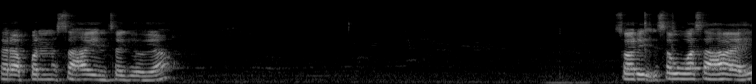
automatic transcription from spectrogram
तर आपण सहा इंच घेऊया. सॉरी सव्वा सहा आहे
